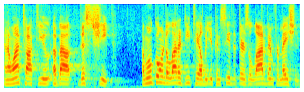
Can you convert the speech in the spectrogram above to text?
And I want to talk to you about this sheet. I won't go into a lot of detail, but you can see that there's a lot of information.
